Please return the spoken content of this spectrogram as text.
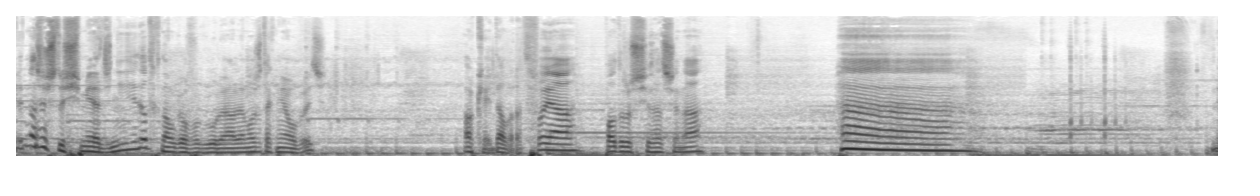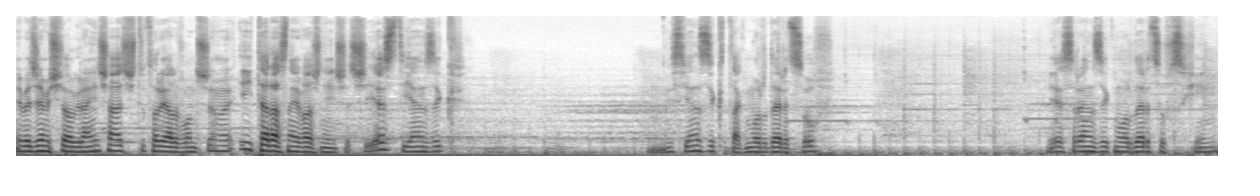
Jedna rzecz tu śmierdzi, nie, nie dotknął go w ogóle, ale może tak miało być. Okej, dobra, twoja podróż się zaczyna. Eee. Nie będziemy się ograniczać, tutorial włączymy i teraz najważniejsze, czy jest język... Jest język, tak, morderców. Jest język morderców z Chin.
